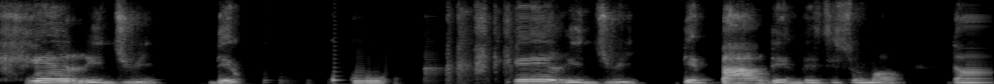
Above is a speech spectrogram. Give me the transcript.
très réduits, des coûts très réduits des parts d'investissement dans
